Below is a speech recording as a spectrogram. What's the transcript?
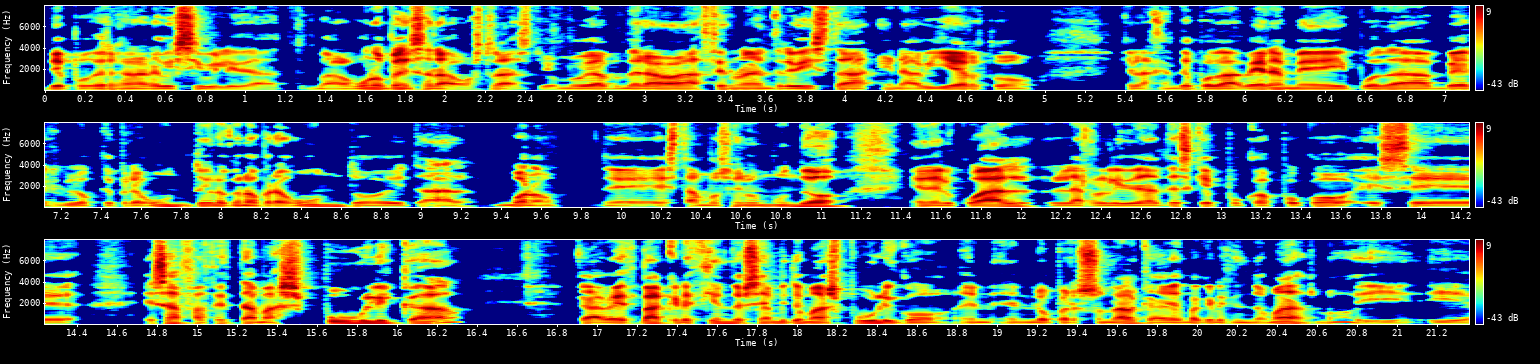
de poder ganar visibilidad. Alguno pensará, ostras, yo me voy a poner ahora a hacer una entrevista en abierto, que la gente pueda verme y pueda ver lo que pregunto y lo que no pregunto y tal. Bueno, eh, estamos en un mundo en el cual la realidad es que poco a poco ese, esa faceta más pública cada vez va creciendo, ese ámbito más público en, lo personal cada vez va creciendo más, ¿no? Y, y,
